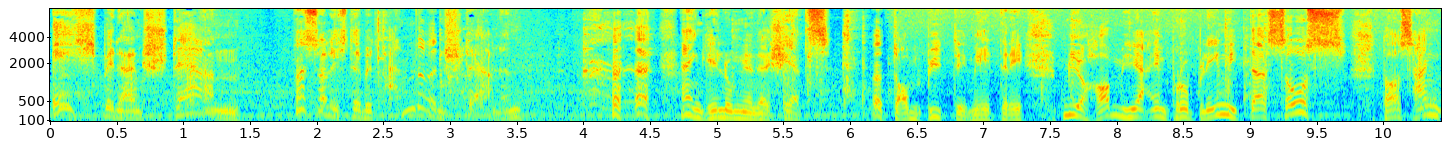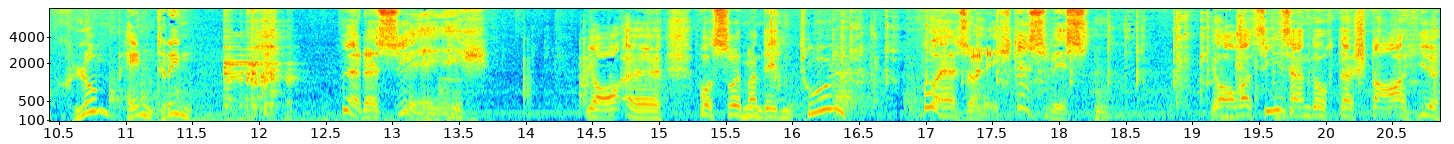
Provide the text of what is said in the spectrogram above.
Ich bin ein Stern. Was soll ich denn mit anderen Sternen? ein gelungener Scherz. Dann bitte, Metri. Wir haben hier ein Problem mit der Sauce. Da sind Klumpen drin. Ja, das sehe ich. Ja, äh, was soll man denn tun? Woher soll ich das wissen? Ja, aber Sie sind doch der Star hier.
